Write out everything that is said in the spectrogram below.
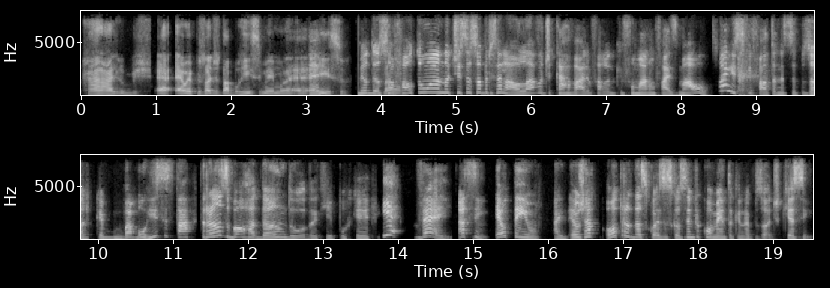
Caralho, bicho. É, é o episódio da burrice mesmo, é, é. é isso. Meu Deus, Não. só falta uma notícia sobre, sei lá, Olavo de Carvalho falando que fumar não faz mal. Só isso que falta nesse episódio, porque a burrice está transbordando daqui, porque. E é, véi, assim, eu tenho. Eu já. Outra das coisas que eu sempre comento aqui no episódio, que assim,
